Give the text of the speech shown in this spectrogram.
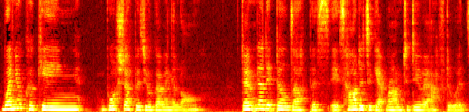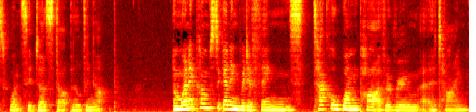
When you're cooking, wash up as you're going along. Don't let it build up as it's harder to get round to do it afterwards once it does start building up. And when it comes to getting rid of things, tackle one part of a room at a time.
